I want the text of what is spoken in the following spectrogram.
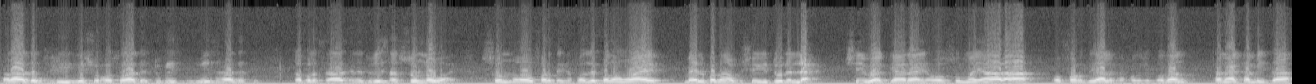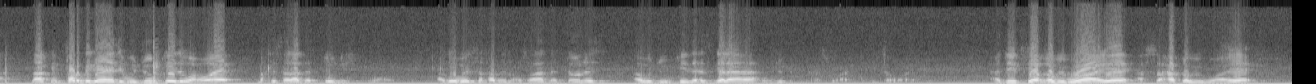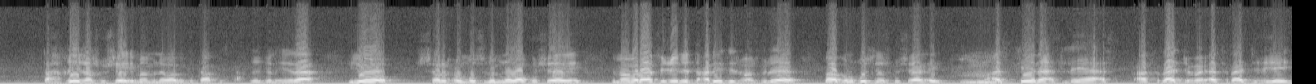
salaada gasho oo salaada ad dukays wayse qaadati. Qabla salaad inaad sunna waaye. Sunna oo fardi ka fadli badan waaye. Meel badanaa ku sheegi doona lax shay waa gaaraaya oo sunayaal ah oo fardiyaal ka fadli badan. Tanaa ka mid ah. Laakin fardigeedi wujuubkeedi waxa waaye markii salaada ad doonaysid waaye. Adoo wayse qabin oo salaada ad doonaysid a wujuubkeeda asgalaa wujuubkaas waaye. Inta waaye xadiidka qawi waaye asaxa qawi waaye taxqiiqaas ku sheegay imaam nawawi kitaabkiis taxqiiq alhiraa iyo sharxu muslimna waa ku sheegay. Imaam raaficina taxriirkiis waa isku leeyahay baabulqusl isku sheegay waxaa iskeena is leeyahay as raaji as raajixiyey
